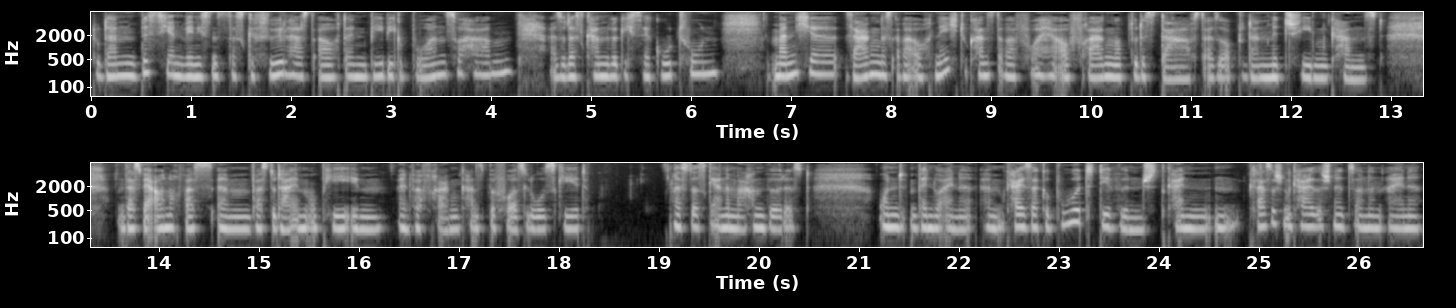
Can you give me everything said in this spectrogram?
du dann ein bisschen wenigstens das Gefühl hast, auch dein Baby geboren zu haben. Also das kann wirklich sehr gut tun. Manche sagen das aber auch nicht. Du kannst aber vorher auch fragen, ob du das darfst, also ob du dann mitschieben kannst. Das wäre auch noch was, ähm, was du da im OP eben einfach fragen kannst, bevor es losgeht dass du das gerne machen würdest. Und wenn du eine ähm, Kaisergeburt dir wünschst, keinen ähm, klassischen Kaiserschnitt, sondern eine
